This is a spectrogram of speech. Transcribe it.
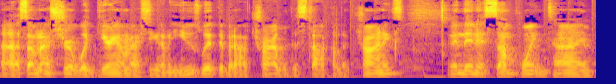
Uh, so I'm not sure what gearing I'm actually going to use with it, but I'll try with the stock electronics. And then at some point in time,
